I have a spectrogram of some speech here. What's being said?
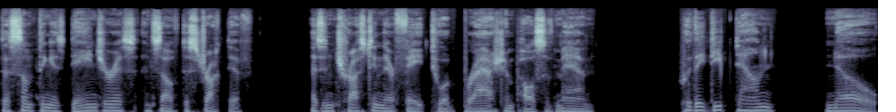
does something as dangerous and self destructive as entrusting their fate to a brash, impulsive man who they deep down know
